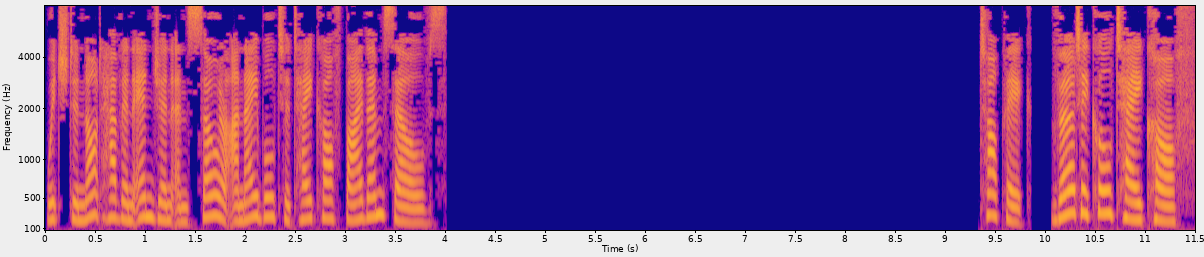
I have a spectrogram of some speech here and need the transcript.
which do not have an engine and so are unable to take off by themselves. Topic: Vertical takeoff.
